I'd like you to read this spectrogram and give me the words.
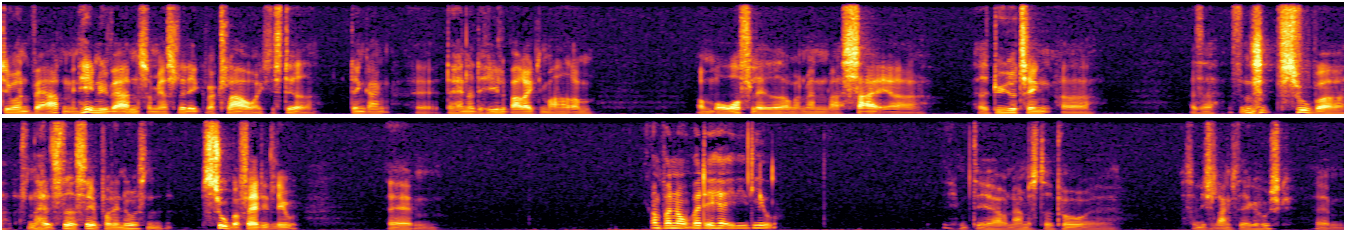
det var en verden, en helt ny verden, som jeg slet ikke var klar over eksisterede dengang. Øh, der handlede det hele bare rigtig meget om, om overflade, om at man var sej og havde dyre ting, og altså sådan super, sådan, når jeg sidder og ser på det nu, sådan super fattigt liv. Øhm. Og hvornår var det her i dit liv? Jamen, det har jo nærmest stået på, øh, altså lige så lang tid jeg kan huske. Øhm,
